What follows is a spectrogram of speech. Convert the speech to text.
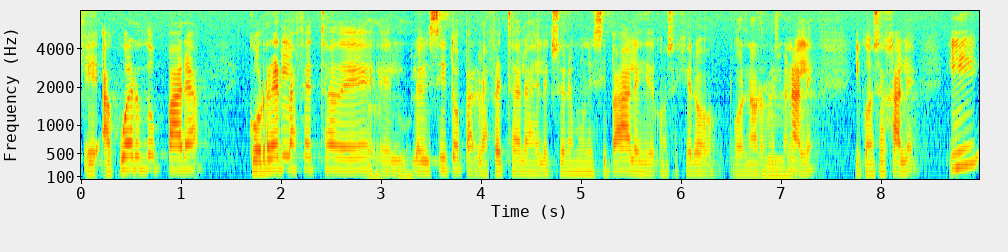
Eh, acuerdo para correr la fecha del plebiscito para la fecha de las elecciones municipales y de consejeros gobernadores mm. regionales y concejales y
